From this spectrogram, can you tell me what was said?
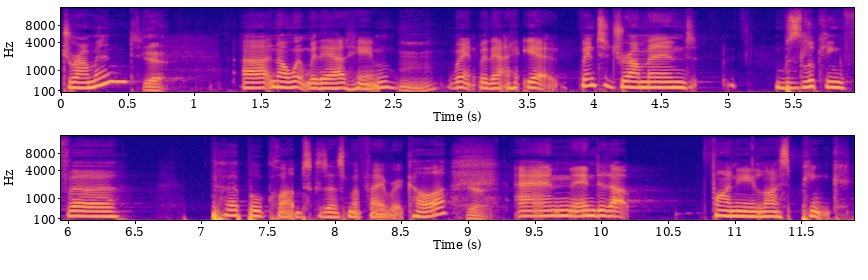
Drummond. Yeah. Uh, no, I went without him. Mm. Went without. Yeah, went to Drummond. Was looking for purple clubs because that's my favourite colour. Yeah. And ended up finding a nice pink,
